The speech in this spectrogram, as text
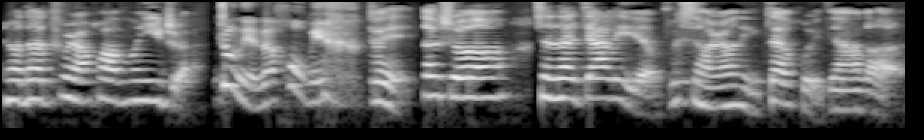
然后他突然话锋一转，重点在后面。对，他说现在家里也不想让你再回家了，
